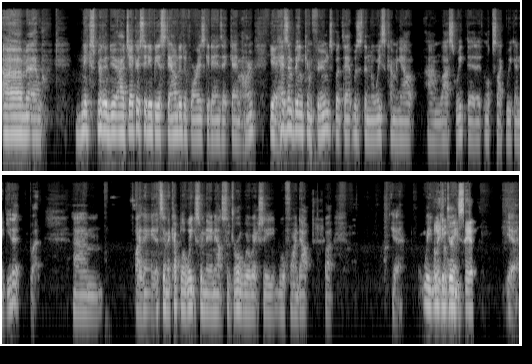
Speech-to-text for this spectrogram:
Um. Next bit of new, uh, Jacko said he'll be astounded if Warriors get Anzac game at home. Yeah, it hasn't been confirmed, but that was the noise coming out um, last week that it looks like we're going to get it. But um, I think it's in a couple of weeks when they announce the draw. We'll actually we'll find out. But yeah, we, we can dream. See it. Yeah.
